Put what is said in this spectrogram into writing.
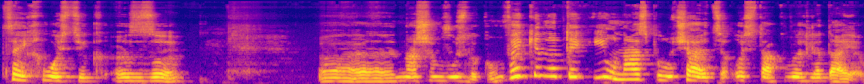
цей хвостик з Е, нашим вузликом викинути, і у нас, виходить, ось так виглядає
